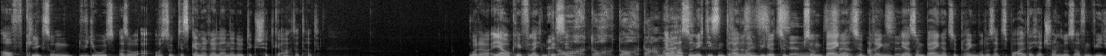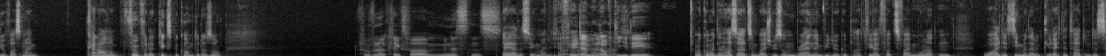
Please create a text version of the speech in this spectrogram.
auf Klicks und Views, also auf so das generelle Analytics-Shit geachtet hat. Oder, ja, okay, vielleicht ein bisschen. Doch, doch, doch, damals. Aber hast du nicht diesen Drang, mal ein Video zu, 2017, so ein Banger zu bringen? 2018. Ja, so ein Banger zu bringen, wo du sagst, boah, Alter, ich hätte schon Lust auf ein Video, was mal, keine Ahnung, 500 Klicks bekommt oder so. 500 Klicks war mindestens. Ja, ja, deswegen meine ich. Da Ja. fehlt einem halt auch die Idee. Aber guck mal, dann hast du halt zum Beispiel so ein random Video gebracht, wie halt vor zwei Monaten, wo halt jetzt niemand damit gerechnet hat und das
